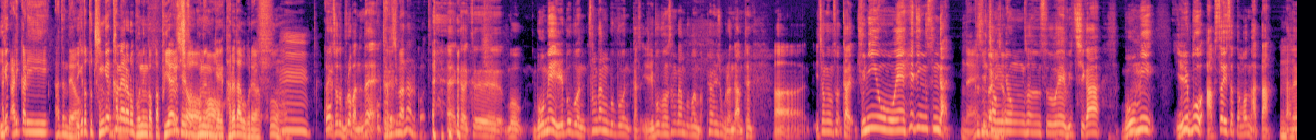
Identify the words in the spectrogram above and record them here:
이게- 아리까리 하던데요. 이게 또, 또 중계 카메라로 보는 것과 VRC에서 그렇죠. 보는 어. 게 다르다고 그래갖고 음. 꼭 저도 물어봤는데 꼭 그- 다르지만은 않을 것 같아요. 네, 그러니까 그뭐 몸의 일부분 상당 부분 그러니까 일부분 상당 부분 표현이 좀 그런데 아무튼 어 이청용 선 그러니까 주니오의 헤딩 순간 네. 그. 이청용 선수의 위치가 몸이 일부 앞서 있었던 건 맞다라는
